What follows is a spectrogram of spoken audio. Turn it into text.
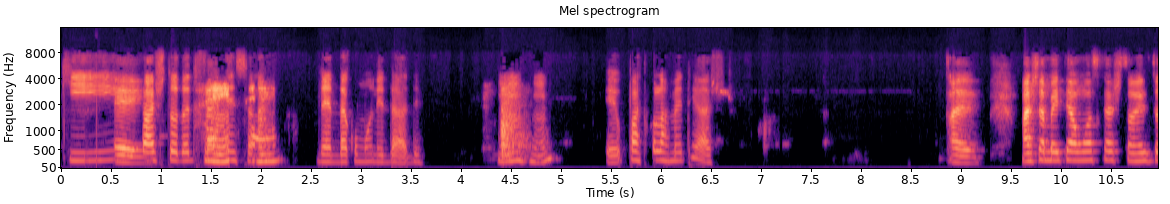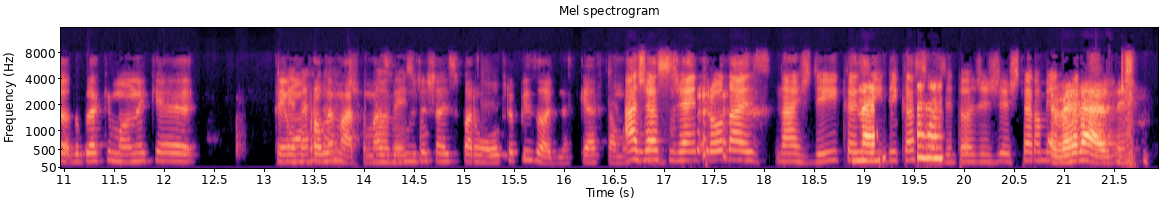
que É. faz toda a Sim, diferença, né? sim. Dentro da comunidade. Uhum. Eu particularmente acho. É. Mas também tem algumas questões do, do Black Money que é, tem É uma verdade, problemática, mas é vamos mesmo? deixar isso para um outro episódio, né? Porque vai ficar muito Ah, já, longo. já entrou nas, nas dicas Né? e indicações, então a gente já está É verdade.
